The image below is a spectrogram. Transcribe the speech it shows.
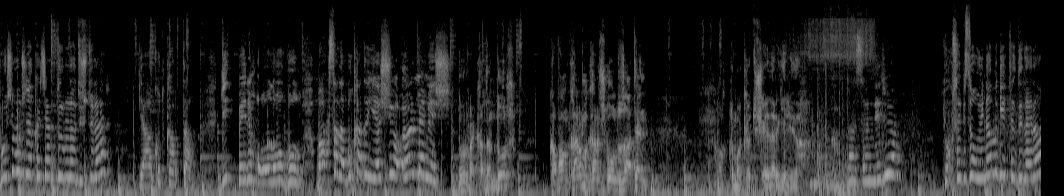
boşu boşuna kaçak durumuna düştüler. Yakut kaptan git benim oğlumu bul. Baksana bu kadın yaşıyor ölmemiş. Dur be kadın dur. Kafam karma karışık oldu zaten. Aklıma kötü şeyler geliyor. Kaptan sen ne diyorsun? Yoksa bizi oyuna mı getirdiler ha?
